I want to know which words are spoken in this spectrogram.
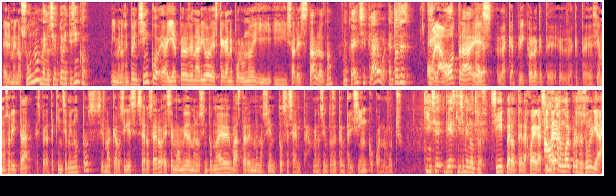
el menos 1 Menos 125. y menos 125, ahí el peor escenario es que gane por uno y, y sales tablas, ¿no? Ok, sí, claro. Entonces. O eh, la otra ver. es la que aplico, la que te, la que te decíamos ahorita, espérate 15 minutos, si el marcador sigue 0-0, ese momio de menos 109 va a estar en menos 160, menos 175 cuando mucho. 15, 10, 15 minutos. Sí, pero te la juegas. Si Ahora- mete un gol Cruz Azul ya,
